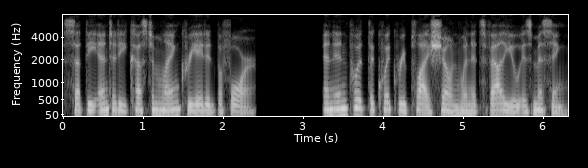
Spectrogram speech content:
set the entity custom lang created before. And input the quick reply shown when its value is missing.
